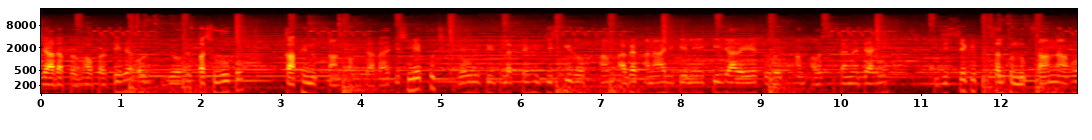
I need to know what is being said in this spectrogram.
ज़्यादा प्रभाव पड़ती है और जो है पशुओं को काफ़ी नुकसान पहुंचाता है। इसमें कुछ रोग कीट लगते हैं जिसकी रोकथाम अगर अनाज के लिए की जा रही है तो रोकथाम अवश्य करना चाहिए, जिससे कि फ़सल को नुकसान ना हो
